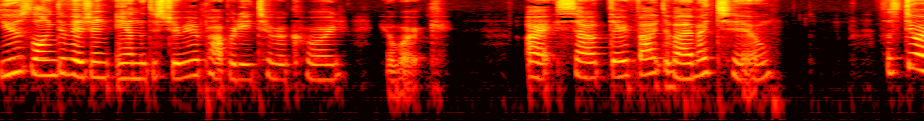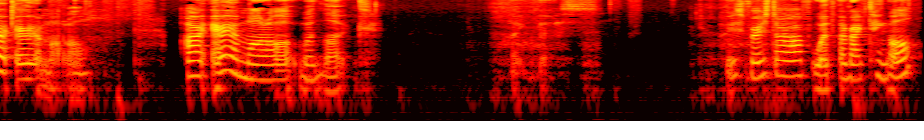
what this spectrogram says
Use long division and the distributed property to record your work. Alright, so 35 divided by 2. Let's do our area model. Our area model would look We first start off with a rectangle.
